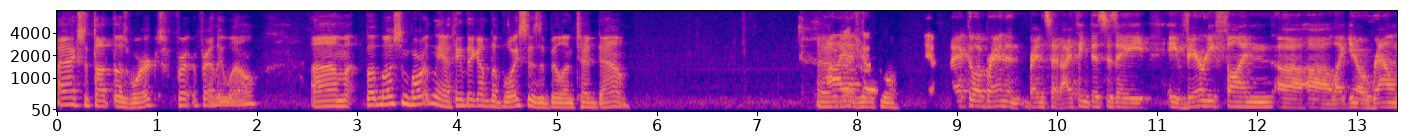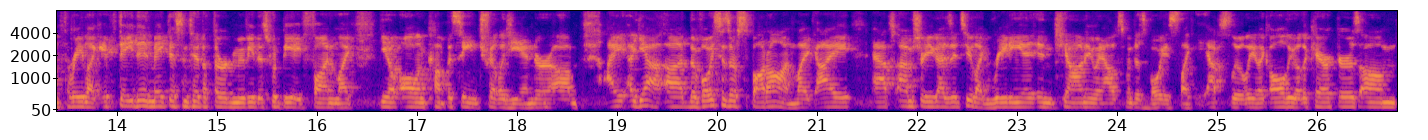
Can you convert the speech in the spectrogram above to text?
I actually thought those worked fa- fairly well. Um, but most importantly, I think they got the voices of Bill and Ted down. And I really echo- cool. I echo what Brandon Brandon said. I think this is a a very fun uh, uh, like you know round three. Like if they did make this into the third movie, this would be a fun like you know all encompassing trilogy ender. Um, I uh, yeah, uh, the voices are spot on. Like I abs- I'm sure you guys did too. Like reading it in Keanu and Alex Winter's voice, like absolutely. Like all the other characters. Um,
